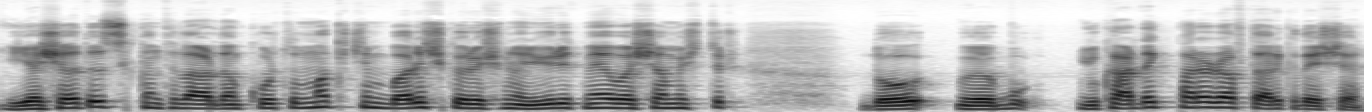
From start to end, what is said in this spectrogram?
yaşadığı sıkıntılardan kurtulmak için barış görüşmeleri yürütmeye başlamıştır. Doğu, e, bu yukarıdaki paragrafta arkadaşlar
